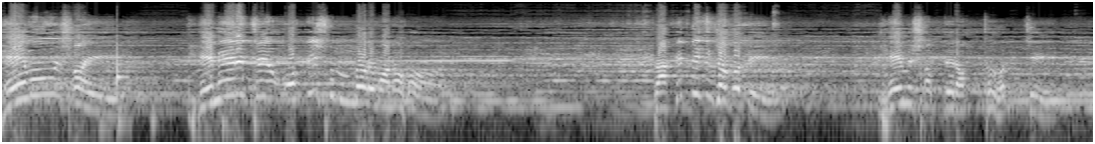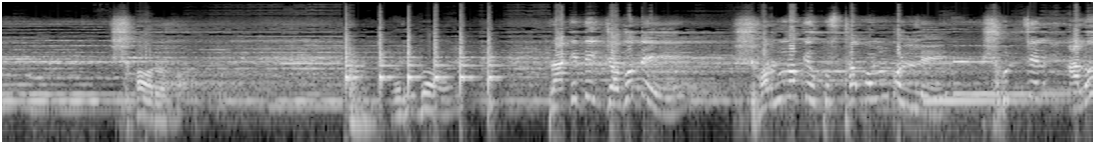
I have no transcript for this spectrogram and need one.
হেমশয়ে হেমের যে অতি সুন্দর মনোহর। প্রাকৃতিক জগতে হেম শব্দের অর্থ হচ্ছে হরিবল প্রাকৃতিক জগতে স্বর্ণকে উপস্থাপন করলে সূর্যের আলো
